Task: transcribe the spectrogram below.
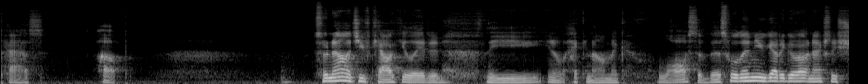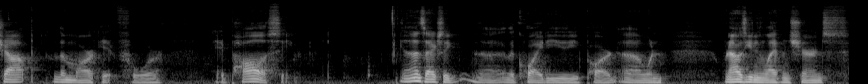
pass up. So now that you've calculated the you know economic loss of this, well then you got to go out and actually shop the market for a policy, and that's actually uh, the quite easy part. Uh, when when I was getting life insurance,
